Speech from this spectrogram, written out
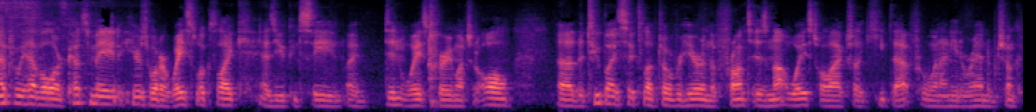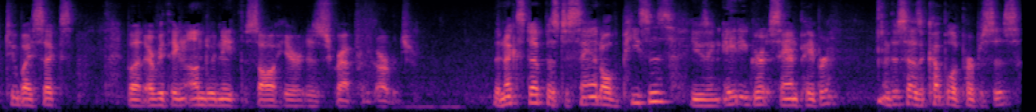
After we have all our cuts made, here's what our waste looks like. As you can see, I didn't waste very much at all. Uh, the 2x6 left over here in the front is not waste. I'll actually keep that for when I need a random chunk of 2x6 but everything underneath the saw here is scrap for the garbage. The next step is to sand all the pieces using 80 grit sandpaper. And this has a couple of purposes.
